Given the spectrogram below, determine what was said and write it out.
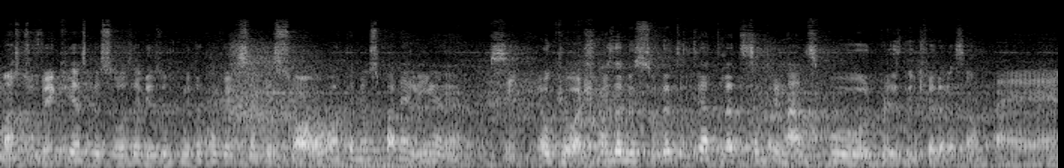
Mas tu vê que as pessoas ali usam muita convicção pessoal ou até mesmo panelinha, né? Sim. É o que eu acho mais absurdo é tu ter atletas que são treinados por presidente de federação, É,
